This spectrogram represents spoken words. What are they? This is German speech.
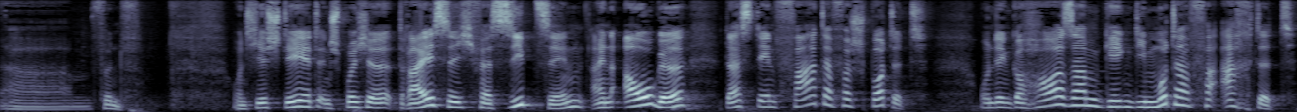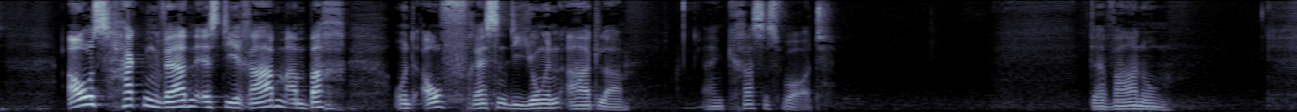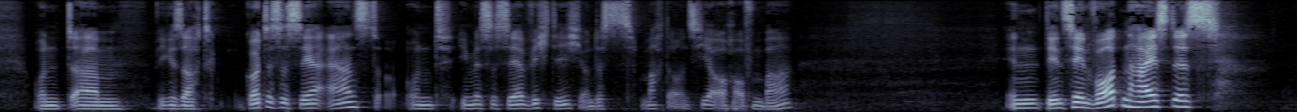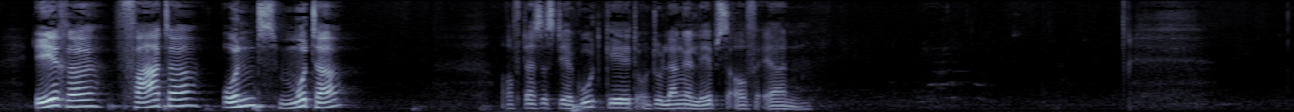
ähm, 5. Und hier steht in Sprüche 30, Vers 17, ein Auge, das den Vater verspottet und den Gehorsam gegen die Mutter verachtet, Aushacken werden es die Raben am Bach und auffressen die jungen Adler. Ein krasses Wort der Warnung. Und ähm, wie gesagt, Gott ist es sehr ernst und ihm ist es sehr wichtig und das macht er uns hier auch offenbar. In den zehn Worten heißt es, Ehre Vater und Mutter auf dass es dir gut geht und du lange lebst auf Erden.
